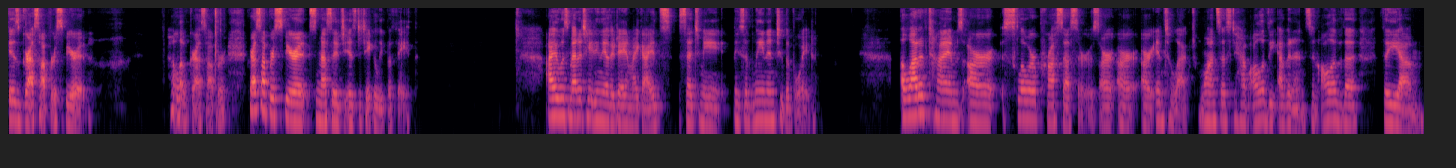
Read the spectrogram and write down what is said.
is grasshopper spirit. I love grasshopper. Grasshopper spirit's message is to take a leap of faith. I was meditating the other day and my guides said to me, they said, lean into the void. A lot of times our slower processors, our, our, our intellect wants us to have all of the evidence and all of the, the um,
